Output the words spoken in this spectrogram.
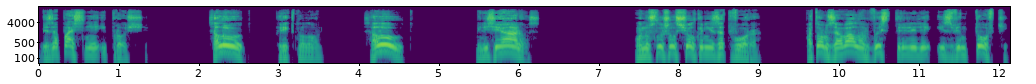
безопаснее и проще. «Салут!» — крикнул он. «Салут! Милисианус!» Он услышал щелканье затвора. Потом завалом выстрелили из винтовки.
